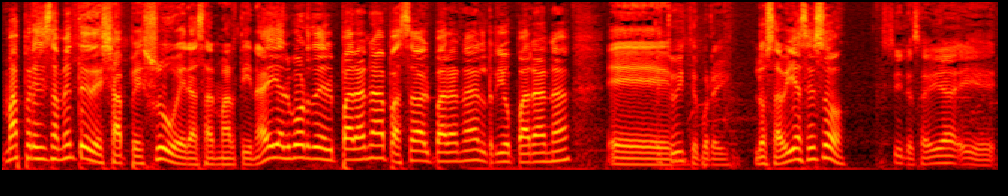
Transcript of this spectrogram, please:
más precisamente de Yapeyú era San Martín. Ahí al borde del Paraná, pasaba el Paraná, el río Paraná. Eh, Estuviste por ahí. ¿Lo sabías eso? Sí, lo sabía y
